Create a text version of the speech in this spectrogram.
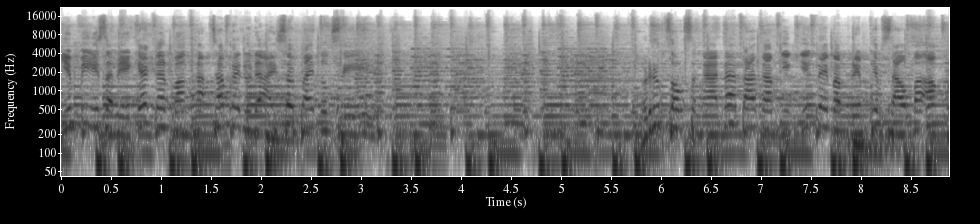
ยิ้มมีเสน่ห์แก้เกินบางคำช้ำใครดูได้สุดไปทุกสี รูปทรงสง่าหน้าตางามยิ่งยิ่งได้มาเปรียบเทียบสาวบางโพ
